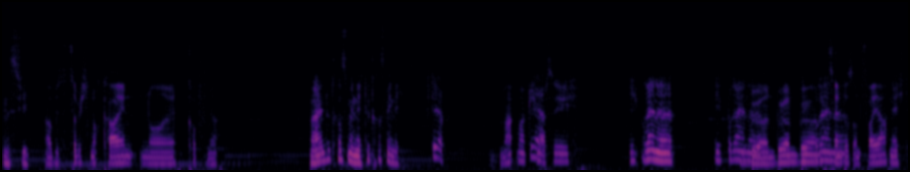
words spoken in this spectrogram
Mistvieh. Aber bis jetzt habe ich noch keinen neuen Kopf mehr. Nein, du triffst mich nicht, du triffst mich nicht. Sterb! Magma. Cube sehe ich. Ich brenne! Ich brenne! Burn, burn, burn. Centers on fire. Nicht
